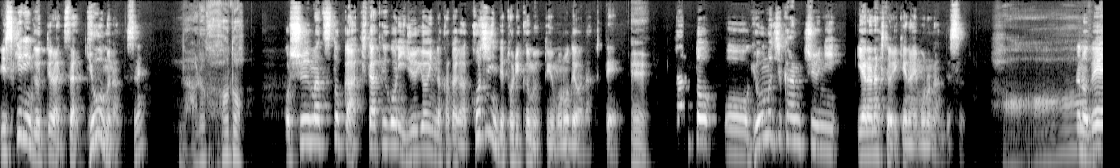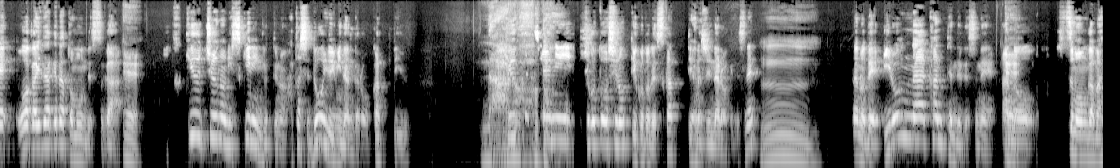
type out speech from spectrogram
リスキリングっていうのは実は業務なんですね。なるほど。週末とか帰宅後に従業員の方が個人で取り組むというものではなくて、ええ、ちゃんと業務時間中にやらなくてはいけないものなんです。はなので、お分かりいただけたと思うんですが、ええ、育休中のリスキリングっていうのは果たしてどういう意味なんだろうかっていう。なるほど。休中に仕事をしろっていうことですかっていう話になるわけですね。うん。なので、いろんな観点でですね、あの、ええ、質問が間違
